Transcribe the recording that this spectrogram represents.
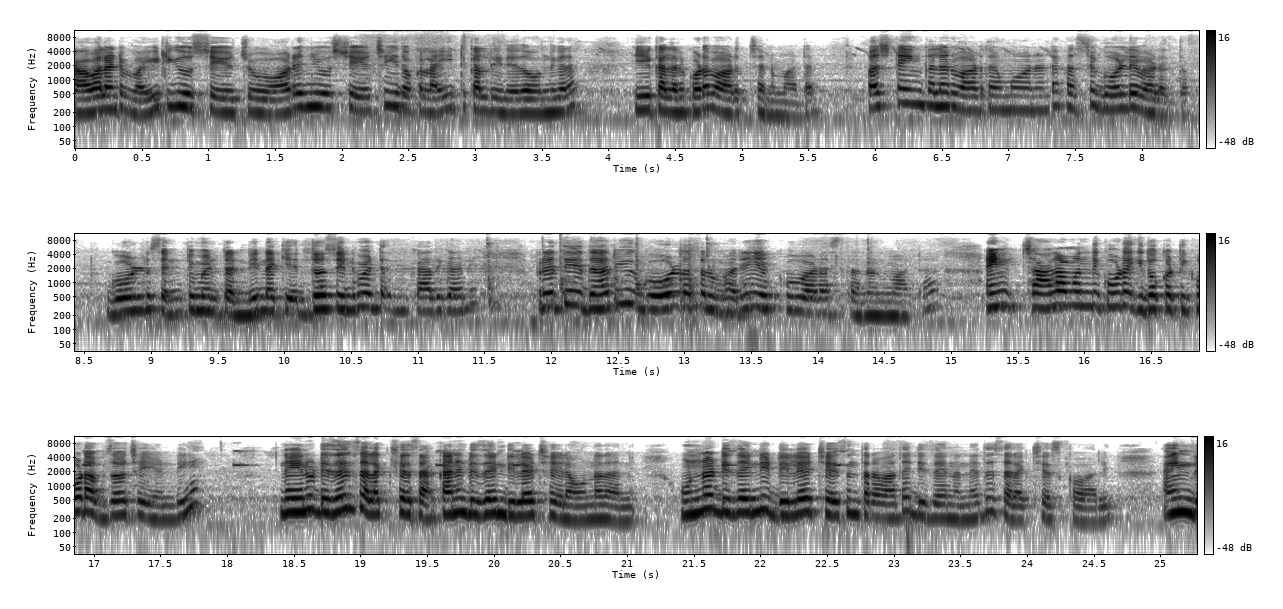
కావాలంటే వైట్ యూస్ చేయొచ్చు ఆరెంజ్ యూస్ చేయొచ్చు. ఇది ఒక లైట్ కలర్ ఇదేదో ఉంది కదా? ఈ కలర్ కూడా వాడచ్చు అనమాట ఫస్ట్ ఏం కలర్ వాడతాము అని అంటే ఫస్ట్ గోల్డే వాడేద్దాం. గోల్డ్ సెంటిమెంట్ అండి. నాకు ఎంతో సెంటిమెంట్ అని కాదు కానీ ప్రతి దానికి గోల్డ్ అసలు మరీ ఎక్కువ వాడేస్తాను అనమాట అండ్ చాలామంది కూడా ఇదొకటి కూడా అబ్జర్వ్ చేయండి. నేను డిజైన్ సెలెక్ట్ చేశాను కానీ డిజైన్ డిలీట్ చేయలే ఉన్నదాన్ని. ఉన్న డిజైన్ని డిలీట్ చేసిన తర్వాతే డిజైన్ అనేది సెలెక్ట్ చేసుకోవాలి. అండ్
